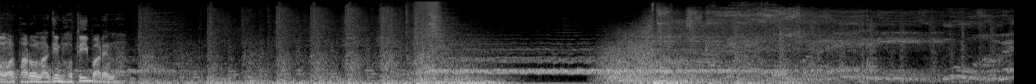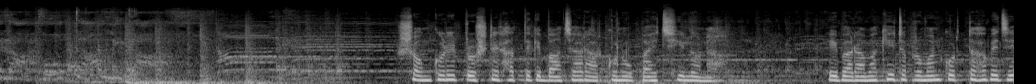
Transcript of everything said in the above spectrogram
আমার পারো নাগিন হতেই পারে না। শঙ্করের প্রশ্নের হাত থেকে বাঁচার আর কোনো উপায় ছিল না। এবার আমাকে এটা প্রমাণ করতে হবে যে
